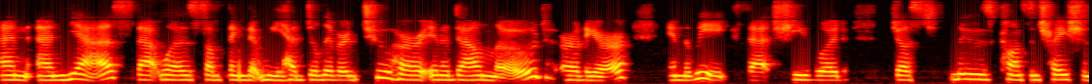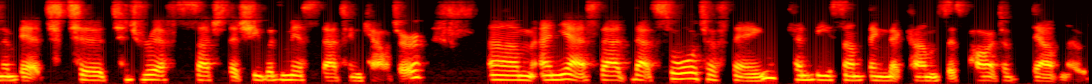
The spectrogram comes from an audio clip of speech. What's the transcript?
and and yes that was something that we had delivered to her in a download earlier in the week that she would just lose concentration a bit to to drift such that she would miss that encounter um, and yes, that that sort of thing can be something that comes as part of download.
